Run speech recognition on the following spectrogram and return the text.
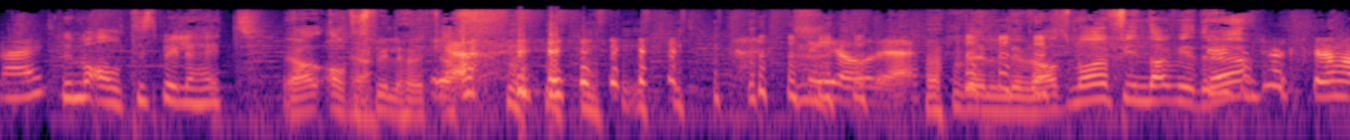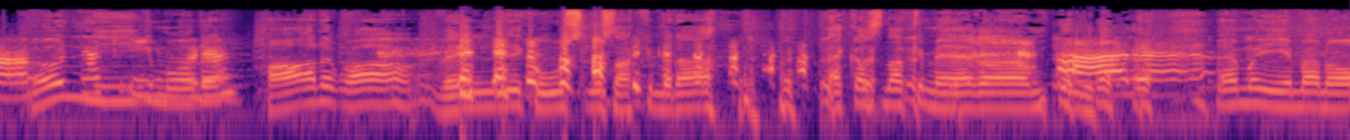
Nei, Du må alltid spille høyt. Ja, alltid spille høyt. Ja. jeg gjør det. Veldig bra. Så må du ha en fin dag videre. Tusen takk skal du ha. Og like måte. Ha det bra. Veldig koselig å snakke med deg. Jeg kan snakke mer. Ha det. Jeg må gi meg nå.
